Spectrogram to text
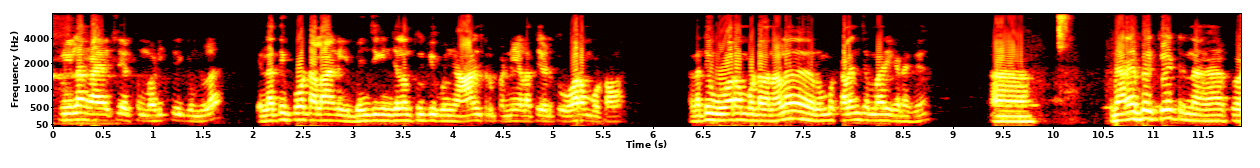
துணிலாம் காய வச்சு எடுத்து மடிக்க வைக்கும்ல. எல்லாத்தையும் போட்டாலாம் இன்றைக்கி பெஞ்சு கிஞ்செல்லாம் தூக்கி கொஞ்சம் ஆல்ட்ரு பண்ணி எல்லாத்தையும் எடுத்து ஓரம் போட்டோம். எல்லாத்தையும் ஓரம் போட்டதுனால ரொம்ப கலைஞ்ச மாதிரி கிடக்கு. நிறைய பேர் கேட்டிருந்தாங்க இப்போ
